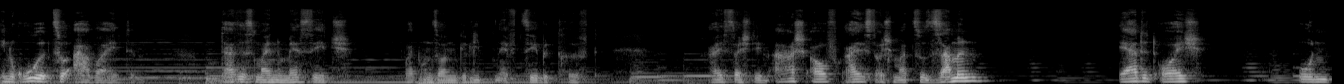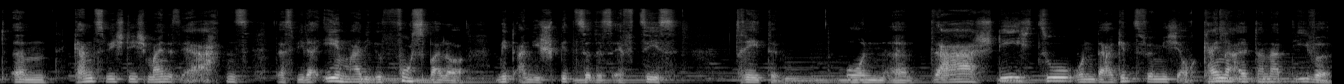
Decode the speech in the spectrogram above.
in Ruhe zu arbeiten. Das ist meine Message, was unseren geliebten FC betrifft. Reißt euch den Arsch auf, reißt euch mal zusammen, erdet euch und ähm, ganz wichtig meines Erachtens, dass wieder ehemalige Fußballer mit an die Spitze des FCs treten. Und äh, da stehe ich zu und da gibt es für mich auch keine Alternative.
